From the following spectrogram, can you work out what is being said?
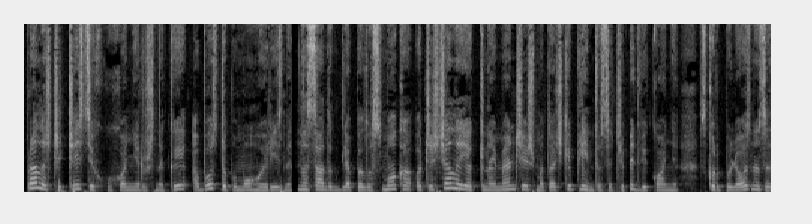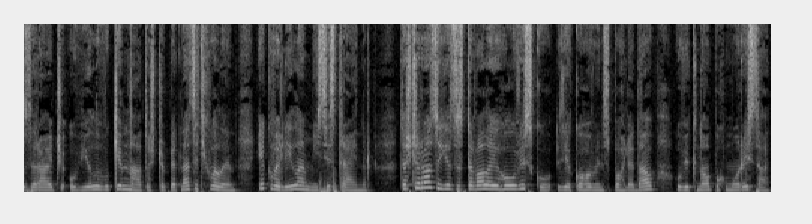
Прала ще чисті кухонні рушники або з допомогою різних насадок для пилосмока очищала якнайменші шматочки плінтуса чи підвіконня, скрупульозно зазираючи у вілову кімнату що 15 хвилин, як веліла місіс Трейнер. Та щоразу я заставала його у візку, з якого він споглядав у вікно похмурий сад.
